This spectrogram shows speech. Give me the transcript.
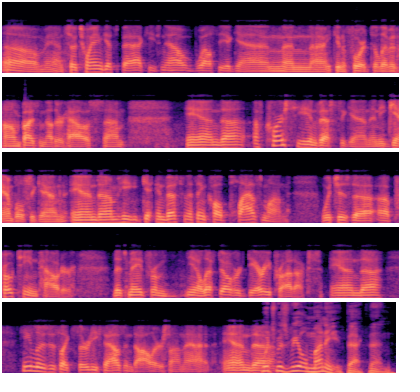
Oh man! So Twain gets back. He's now wealthy again, and uh, he can afford to live at home. Buys another house. Um, and uh, of course, he invests again and he gambles again. And um, he get, invests in a thing called Plasmon, which is a, a protein powder that's made from you know leftover dairy products. And uh, he loses like thirty thousand dollars on that. And uh, which was real money back then.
